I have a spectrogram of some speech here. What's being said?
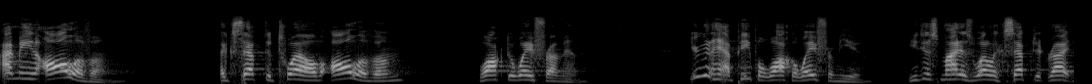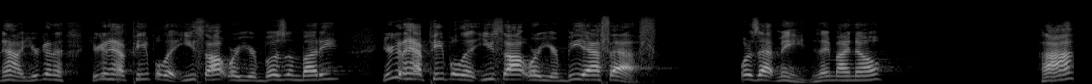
I mean, all of them, except the 12, all of them walked away from him. You're going to have people walk away from you. You just might as well accept it right now. You're going to you're going to have people that you thought were your bosom buddy. You're going to have people that you thought were your BFF. What does that mean? Does anybody know? Huh?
